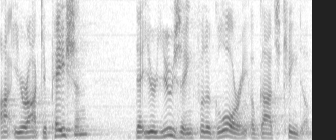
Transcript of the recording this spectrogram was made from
uh, your occupation that you're using for the glory of God's kingdom.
